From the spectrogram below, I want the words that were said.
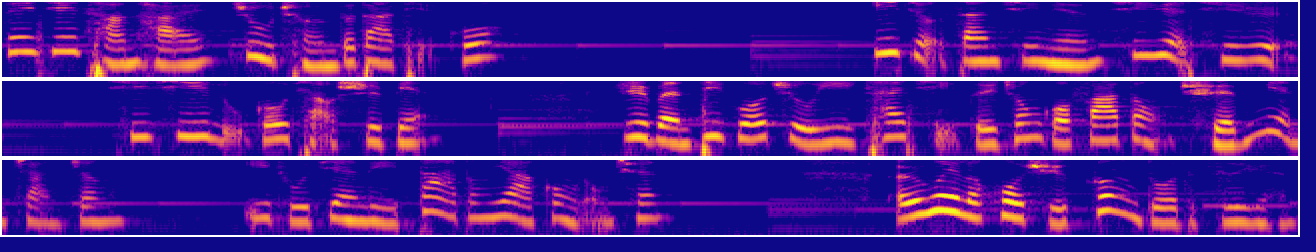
飞机残骸铸成的大铁锅。一九三七年七月七日，七七卢沟桥事变。日本帝国主义开启对中国发动全面战争，意图建立大东亚共荣圈。而为了获取更多的资源，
